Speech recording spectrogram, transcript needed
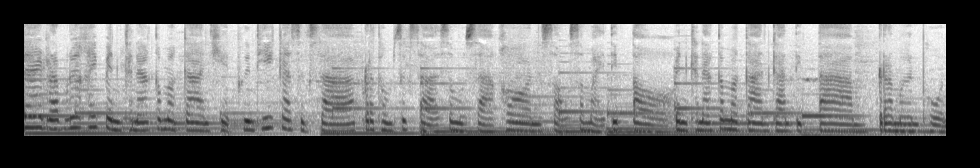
ได้รับเลือกให้เป็นคณะกรรมการเขตพื้นที่การศึกษา ประถมศึกษาสมุทรสาครสองสมัยติดต่อ เป็นคณะกรรมการการติดตาม ประเมินผล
